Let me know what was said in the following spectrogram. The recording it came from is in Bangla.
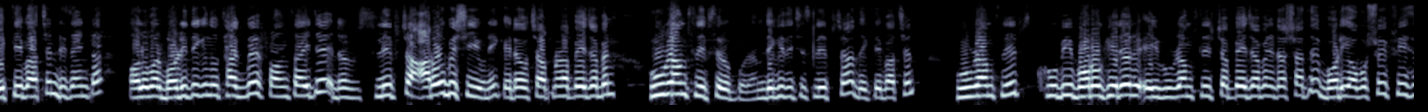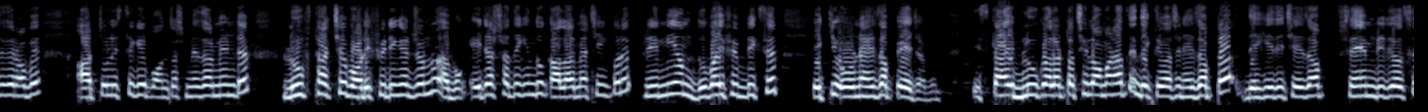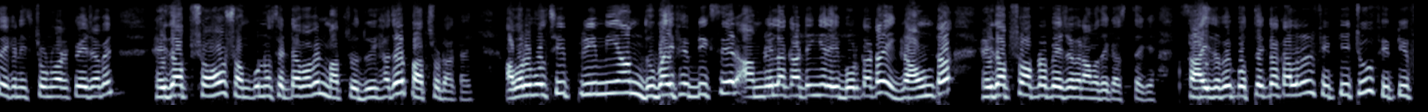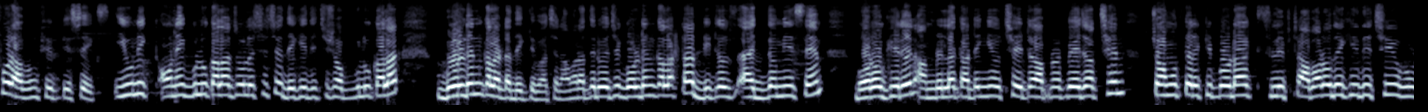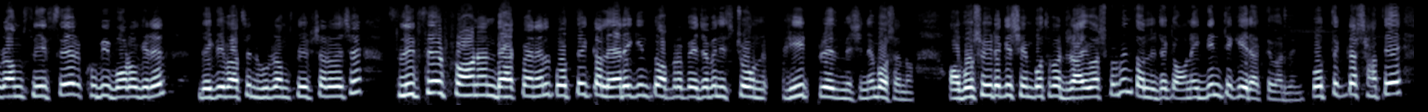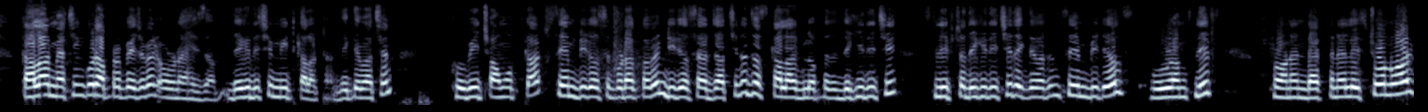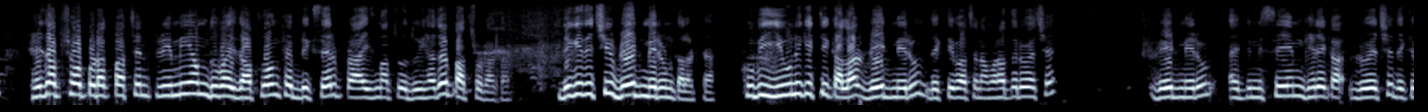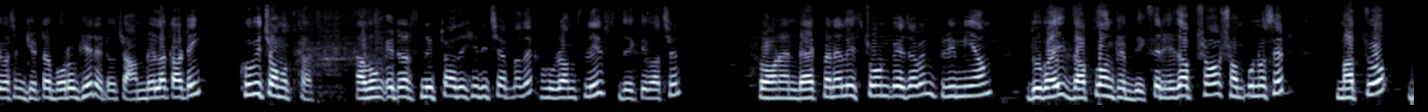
দেখতেই পাচ্ছেন ডিজাইনটা অল ওভার বডিতে কিন্তু থাকবে ফ্রন্ট সাইডে এটার স্লিপসটা আরও বেশি ইউনিক এটা হচ্ছে আপনারা পেয়ে যাবেন হুরাম স্লিপসের উপর। আমি দেখিয়ে দিচ্ছি স্লিপসটা দেখতে পাচ্ছেন। হুররাম স্লিপস খুবই বড় ঘেরের এই হুররাম স্লিপসটা পেয়ে যাবেন এটার সাথে। বডি অবশ্যই ফ্রি সাইজের হবে, আটচল্লিশ থেকে পঞ্চাশ মেজারমেন্টের লুফ থাকছে বডি ফিটিং এর জন্য এবং এটার সাথে কিন্তু কালার ম্যাচিং করে প্রিমিয়াম দুবাই ফেব্রিক্স এর একটি ওড়না হেজাব পেয়ে যাবেন। স্কাই ব্লু কালারটা ছিল আমার হাতে, দেখতে পাচ্ছেন হেজাবটা। দেখিয়ে দিচ্ছি হেজাব সেম ডিটেলসে এখানে স্টোন ওয়ার্ক পেয়ে যাবেন। হেজাব সহ সম্পূর্ণ সেটটা পাবেন মাত্র দুই হাজার পাঁচশো টাকায়। আবারও বলছি প্রিমিয়াম দুবাই ফেব্রিক্স এর আমরেলা কাটিং এর এই বোরকাটা, এই গ্রাউন্ডটা হেজাব সহ আপনারা পেয়ে যাবেন আমাদের কাছ থেকে। সাইজ হবে প্রত্যেকটা কালারের ফিফটি টু ফিফটি ফোর এবং ফিফটি সিক্স ইউনিক অনেকগুলো কালার চলে এসেছে, দেখিয়ে দিচ্ছি সবগুলো কালার গোল্ডেন কালারটা দেখতে পাচ্ছেন। আমার হাতে রয়েছে গোল্ডেন কালারটা ডিটেলস একদমই সেম বড় ঘেরের আমব্রেলা কাটিং এ হচ্ছে, এটা আপনারা পেয়ে যাচ্ছেন। চমৎকার একটি প্রোডাক্ট স্লিপসটা আবারও দেখিয়ে দিচ্ছি। হুরাম স্লিপস এর খুবই বড় ঘেরের, দেখতে পাচ্ছেন হুরাম স্লিপসটা রয়েছে। স্লিপস এর ফ্রন্ট এন্ড ব্যাক প্যানেল প্রত্যেকটা লেয়ারে কিন্তু আপনারা পেয়ে যাবেন স্টোন হিট প্রেস মেশিনে বসানো। অবশ্যই এটাকে শ্যাম্পু অথবা ড্রাই ওয়াশ করবেন, তাহলে এটাকে অনেকদিন টিকিয়ে রাখতে পারবেন। প্রত্যেকটার সাথে কালার ম্যাচিং করে আপনারা পেয়ে যাবেন ওড়না হিজাব। দেখে দিচ্ছি মিড কালারটা দেখতে পাচ্ছেন? খুবই চমৎকার। সেম ডিটেলস এর প্রোডাক্ট পাবেন। ডিটেলস আর যাচ্ছি না জাস্ট কালারগুলো আপনাদের দেখিয়ে দিচ্ছি। স্লিপসটা দেখিয়ে দিচ্ছি। দেখতে পাচ্ছেন? সেম ডিটেলস হুরাম স্লিপস ফ্রন্ট এন্ড ব্যাক প্যানেলে স্টোন ওয়ার্ক হেজাব সহ প্রোডাক্ট পাচ্ছেন প্রিমিয়াম দুবাই জাফলং ফেব্রিক্স এর প্রাইস মাত্র দুই হাজার পাঁচশো টাকা। দেখিয়ে দিচ্ছি রেড মেরুন কালারটা খুবই ইউনিক একটি কালার রেড মেরুন দেখতে পাচ্ছেন আমার হাতে রয়েছে। রেড মেরুন একদমই সেম ঘেরে রয়েছে, দেখতে পাচ্ছেন ঘেরটা বড় ঘের, এটা হচ্ছে আমব্রেলা কাটিং খুবই চমৎকার। এবং এটার স্লিপটাও দেখিয়ে দিচ্ছি আপনাদের হুরাম স্লিপস দেখতে পাচ্ছেন ফ্রন্ট অ্যান্ড ব্যাক প্যানেলে স্টোন পেয়ে যাবেন প্রিমিয়াম দুবাই জাফলং ফেব্রিক্স এর হেজাব সহ সম্পূর্ণ সেট মাত্র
